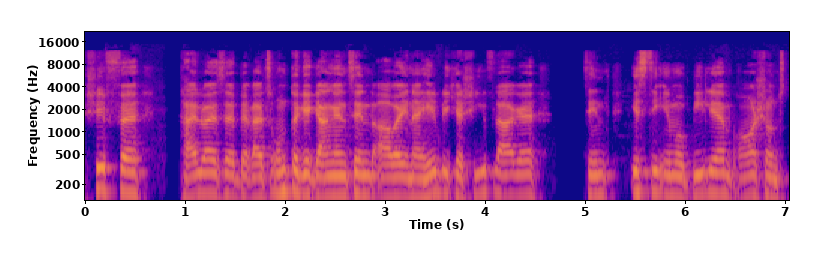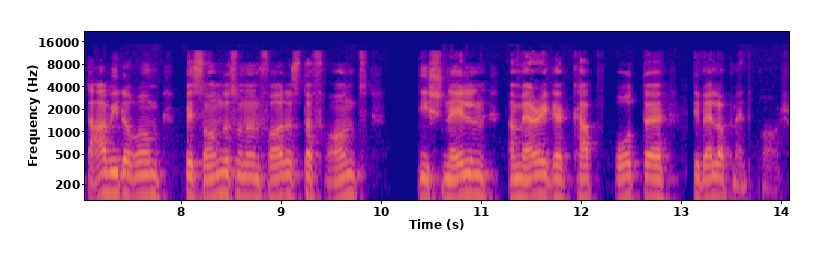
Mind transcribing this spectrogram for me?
Schiffe teilweise bereits untergegangen sind, aber in erheblicher Schieflage sind, ist die Immobilienbranche und da wiederum besonders und an vorderster Front die schnellen America Cup Boote Development Branche.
